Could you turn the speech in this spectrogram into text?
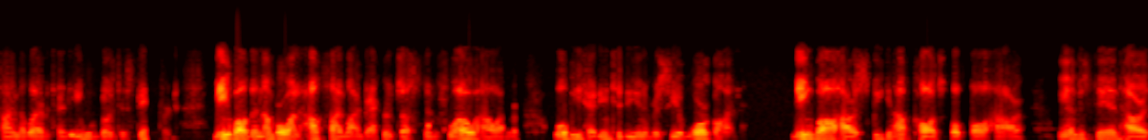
signed the letter of intent. He will go to Stanford. Meanwhile, the number one outside linebacker, Justin Flowe, however, will be heading to the University of Oregon. Meanwhile, however, speaking of college football, however, we understand how our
